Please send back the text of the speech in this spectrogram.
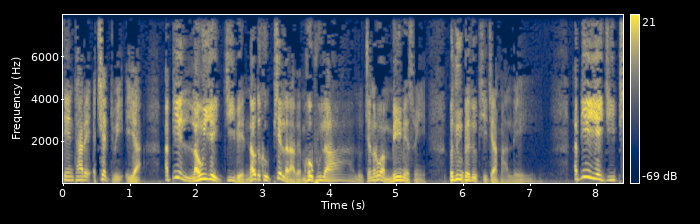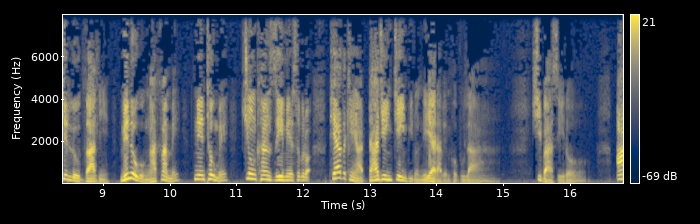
တင်ထားတဲ့အချက်တွေအရာအပြစ်လောင်းရိပ်ကြီးပဲနောက်တစ်ခုဖြစ်လာတာပဲမဟုတ်ဘူးလားလို့ကျွန်တော်တို့ကမေးမယ်ဆိုရင်ဘယ်သူပဲလို့ဖြေကြမှာလဲအပြစ်ရိပ်ကြီးဖြစ်လို့သားလျင်မင်းတို့ကိုငါသတ်မယ်နှင်ထုတ်မယ်ကျွန်ခံစေမယ်ဆိုပြီးတော့ဘုရားသခင်ဟာဓာချင်းကျိမ့်ပြီးတော့နေရတာပဲမဟုတ်ဘူးလားရှိပါစေတော့အာ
